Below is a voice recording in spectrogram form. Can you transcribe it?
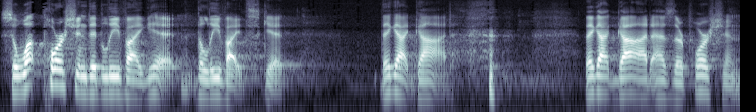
So, what portion did Levi get? The Levites get? They got God. they got God as their portion.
